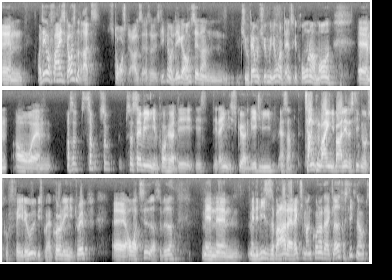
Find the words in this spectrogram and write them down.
Øhm, og det var faktisk også en ret stor størrelse. Altså Slignor ligger omsætter en 20-25 millioner danske kroner om året. Øhm, og, øhm, og så, så, så, så sagde vi egentlig, prøv at høre, det, det, det er da egentlig skørt, at vi ikke lige, altså tanken var egentlig bare lidt, at Slipknot skulle fade ud, vi skulle have kunder ind i drip øh, over tid og så videre. Men, øh, men det viser sig bare, at der er rigtig mange kunder, der er glade for Slicknote,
